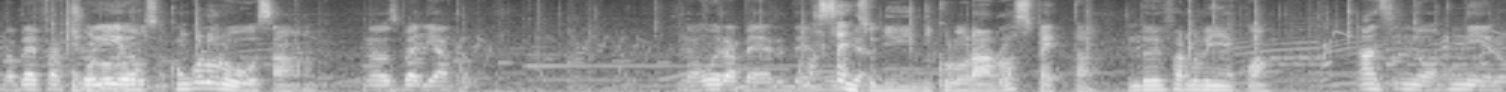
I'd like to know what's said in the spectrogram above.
Vabbè, Con faccio quello io. rosa. Con quello rosa. No, ho sbagliato. No, ora verde. Ma ha senso di, di colorarlo? Aspetta, deve farlo venire qua. Anzi, no, nero.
